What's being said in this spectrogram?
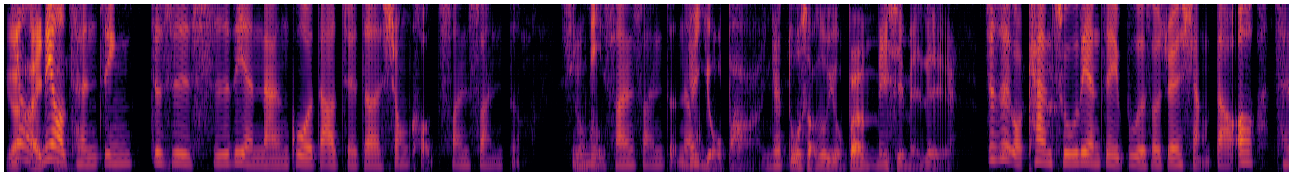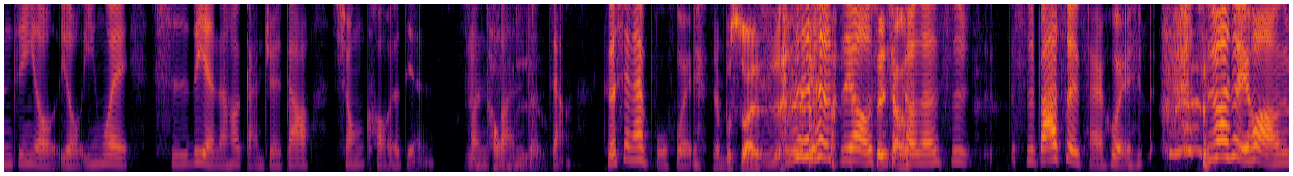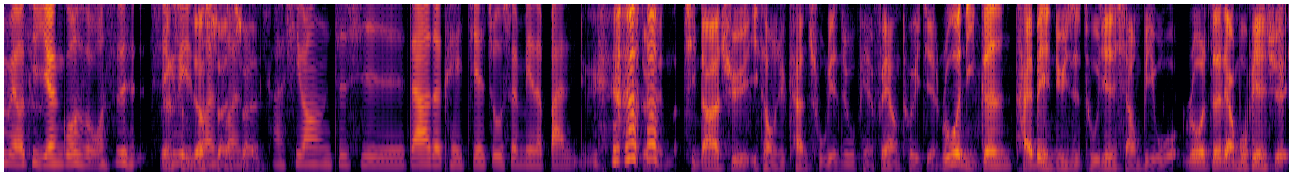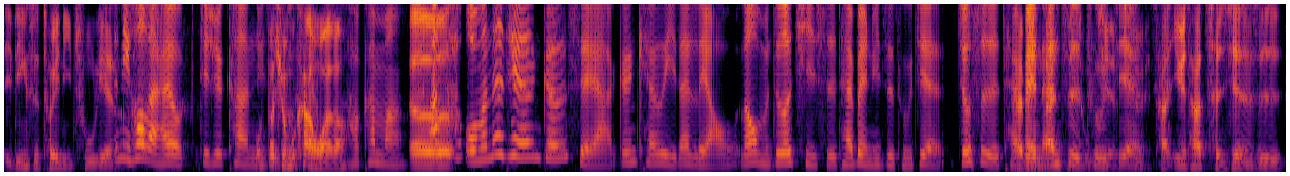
你有你有曾经就是失恋难过到觉得胸口酸酸的。心里酸酸的那种，应该有吧？应该多少都有，不然没血没泪。就是我看《初恋》这一部的时候，就会想到哦，曾经有有因为失恋，然后感觉到胸口有点酸酸的这样。可是现在不会，现在不酸是，是只有可能是十八岁才会，十八岁以后好像是没有体验过什么是，心里酸酸的啊。希望就是大家都可以接住身边的伴侣。对，请大家去一同去看《初恋》这部片，非常推荐。如果你跟《台北女子图鉴》相比，我如果这两部片选，一定是推你《初恋》。你后来还有继续看？我全部看完了，好看吗？呃，我们那天跟谁啊？跟 Kelly 在聊，然后我们就说，其实《台北女子图鉴》就是台北。男子图鉴，他因为他呈现的是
